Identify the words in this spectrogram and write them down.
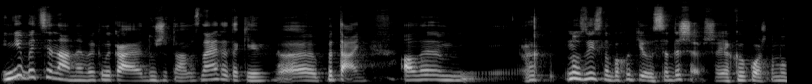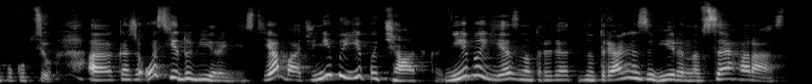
і ніби ціна не викликає дуже там, знаєте, таких е, питань. Але ну, звісно, би хотілося дешевше, як і кожному покупцю. Е, каже: ось є довіреність. Я бачу, ніби є печатка, ніби є нотаріально завірено, все гаразд.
